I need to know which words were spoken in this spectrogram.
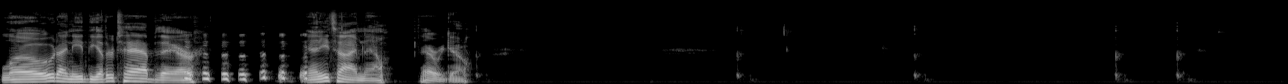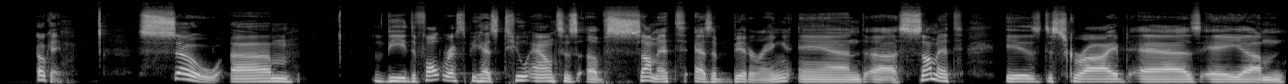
load. I need the other tab there. Anytime now. There we go. Okay, so um, the default recipe has two ounces of Summit as a bittering, and uh, Summit is described as a um,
